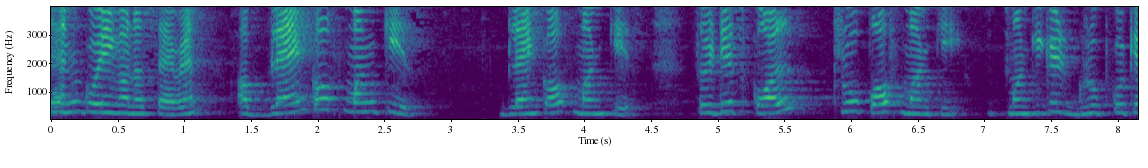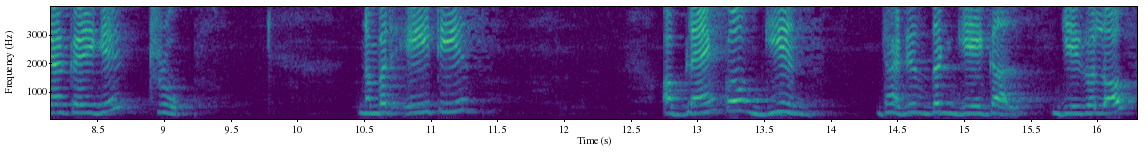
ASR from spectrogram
then going on a 7 a blank of monkeys blank of monkeys so it is called troop of monkey monkey के group को क्या कहेंगे troop Number 8 is a blank of geese. That is the gaggle. Gaggle of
